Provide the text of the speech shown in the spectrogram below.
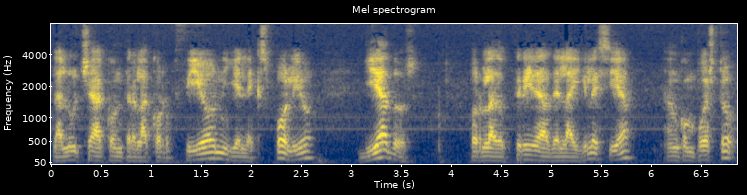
la lucha contra la corrupción y el expolio, guiados por la doctrina de la Iglesia, han compuesto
